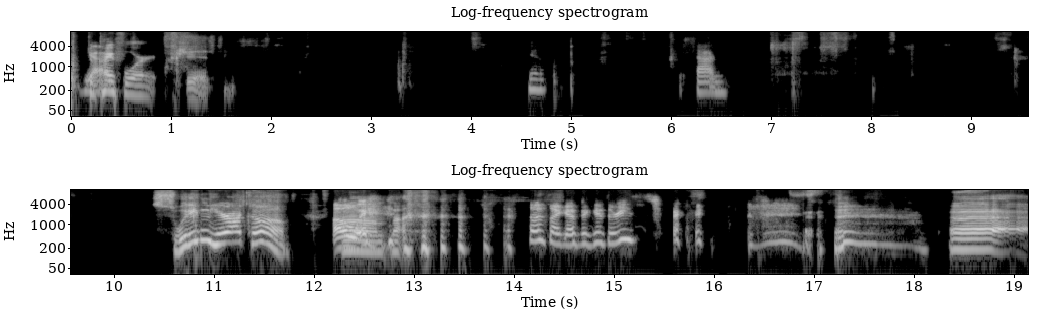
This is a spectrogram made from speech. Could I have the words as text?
to yeah pay for it. Shit. Yeah. Sad Sweden, here I come. oh Um, wait i was like i think it's reached uh,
